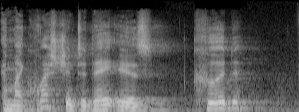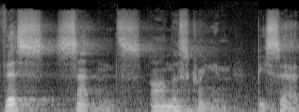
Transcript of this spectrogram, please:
And my question today is could this sentence on the screen be said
